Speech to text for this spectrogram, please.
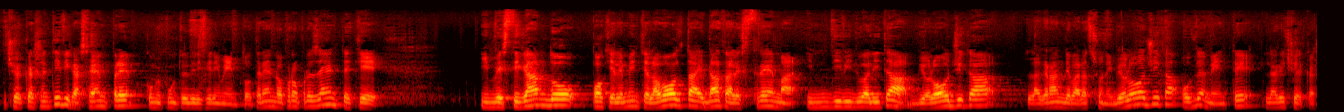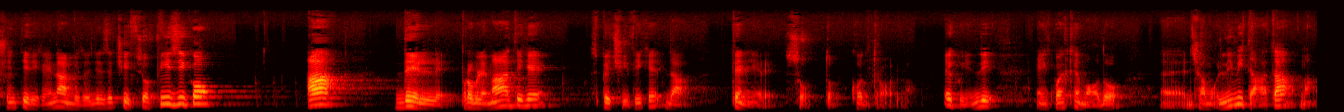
ricerca scientifica sempre come punto di riferimento, tenendo però presente che investigando pochi elementi alla volta e data l'estrema individualità biologica, la grande variazione biologica, ovviamente la ricerca scientifica in ambito di esercizio fisico ha delle problematiche specifiche da tenere sotto controllo e quindi è in qualche modo eh, diciamo limitata, ma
